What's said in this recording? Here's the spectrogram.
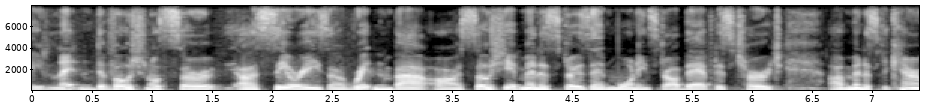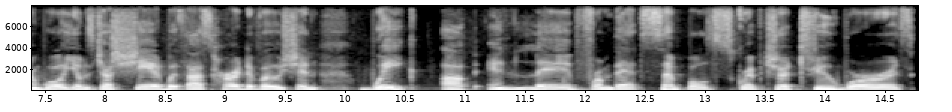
a Lenten devotional ser- uh, series uh, written by our associate ministers at Morning Star Baptist Church. Uh, Minister Karen Williams just shared with us her devotion, Wake up and live from that simple scripture, two words,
